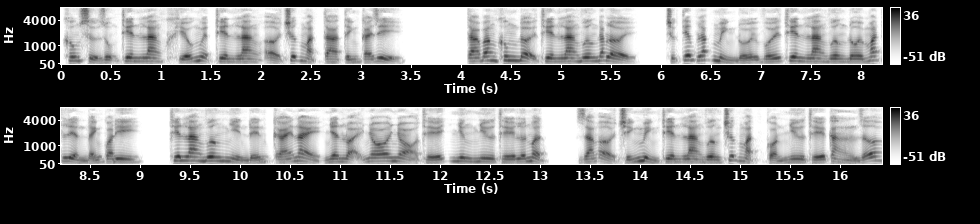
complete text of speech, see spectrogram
không sử dụng thiên lang khiếu nguyệt thiên lang ở trước mặt ta tính cái gì. Tà băng không đợi thiên lang vương đáp lời, trực tiếp lắc mình đối với thiên lang vương đôi mắt liền đánh qua đi. Thiên lang vương nhìn đến cái này nhân loại nho nhỏ thế nhưng như thế lớn mật, dám ở chính mình thiên lang vương trước mặt còn như thế càng rỡ.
